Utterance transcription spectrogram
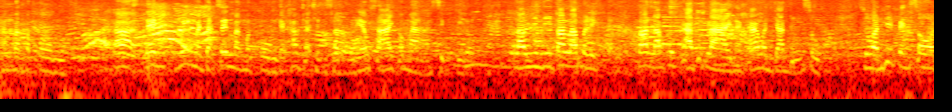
ทางบางประกงก็เล่นวิ่งมาจากเส้นบางประกงจะเข้าฉะเชิงเซาเลี้ยวซ้ายเข้ามา 10กิโลเรายินดีต้อนรับบริต้อนรับลูกค้าทุกรายนะคะ วันจันทร์ถึงศุกร์ส่วนที่เป็นโซน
